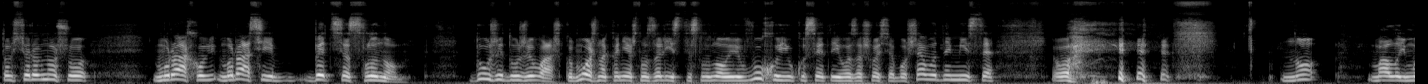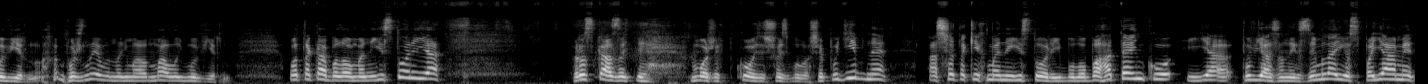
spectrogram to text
то все одно, що мурахові, мурасі битися з слоном. Дуже-дуже важко. Можна, звісно, залізти слоновою в вухо і укусити його за щось або ще в одне місце. О. Ну, мало ймовірно. Можливо, але мало, ймовірно. От була у мене історія. Розказуйте, може, в когось щось було ще подібне. А ще таких в мене історій було багатенько, і я пов'язаних з землею, з паями.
